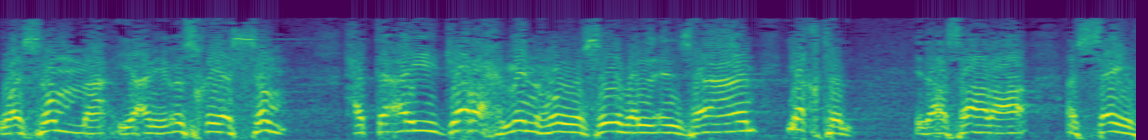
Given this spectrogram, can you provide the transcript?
وسم يعني أسقي السم. حتى أي جرح منه يصيب الإنسان يقتل. إذا صار السيف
